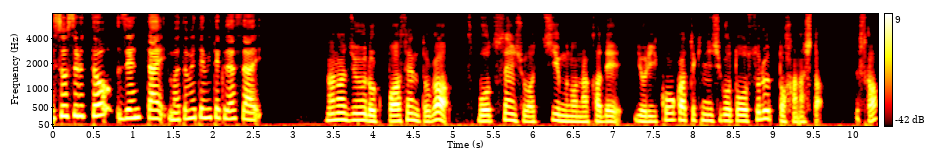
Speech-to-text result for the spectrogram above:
そうすると全体まとめてみてください。76%がスポーツ選手はチームの中でより効果的に仕事をすると話した。ですか？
